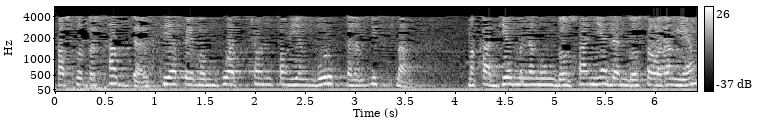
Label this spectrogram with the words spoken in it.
Rasul bersabda siapa yang membuat contoh yang buruk dalam Islam maka dia menanggung dosanya dan dosa orang yang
